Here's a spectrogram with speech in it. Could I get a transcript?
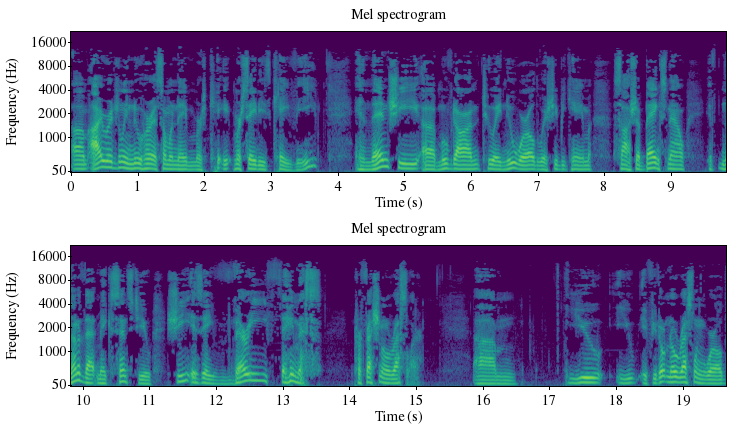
Um, I originally knew her as someone named Mercedes KV. And then she uh, moved on to a new world where she became Sasha Banks. Now, if none of that makes sense to you, she is a very famous professional wrestler. Um, you you if you don't know wrestling world,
